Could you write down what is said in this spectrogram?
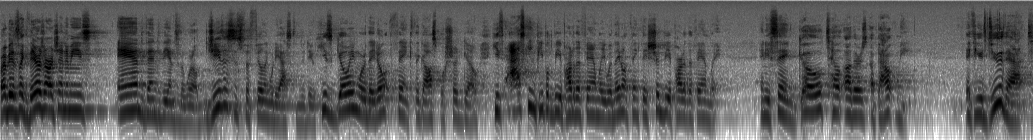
Right? But it's like, there's arch enemies and then to the ends of the world. Jesus is fulfilling what he asked them to do. He's going where they don't think the gospel should go. He's asking people to be a part of the family when they don't think they should be a part of the family. And he's saying, Go tell others about me. If you do that,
